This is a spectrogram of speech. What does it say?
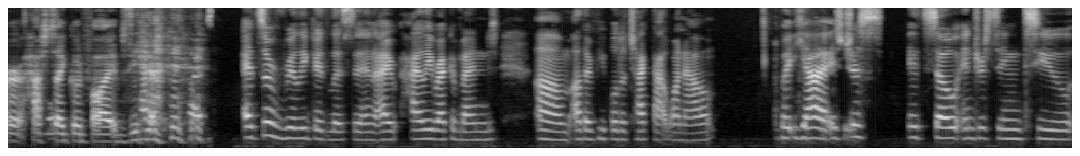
or hashtag good vibes. Yeah. it's a really good listen. I highly recommend um, other people to check that one out. But yeah, it's just it's so interesting to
